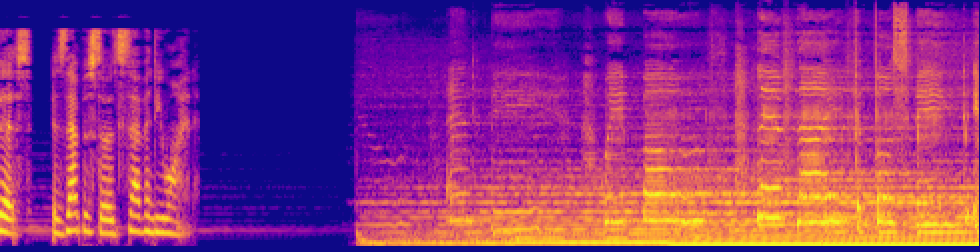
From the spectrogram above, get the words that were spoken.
This is episode 71. Me, we both live life at full speed.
